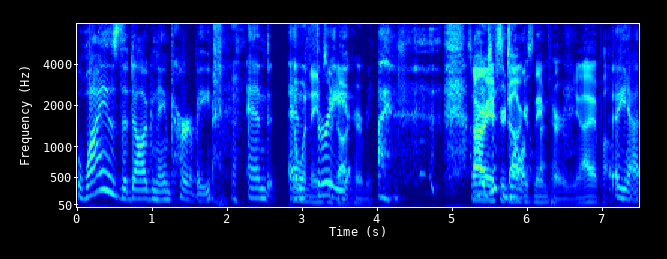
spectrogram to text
why is the dog named Herbie? And no and one names three, their dog Herbie. I, Sorry if your dog is named Herbie. I apologize. Yeah,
